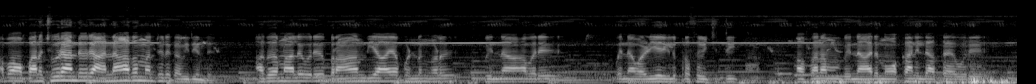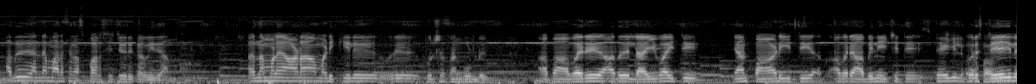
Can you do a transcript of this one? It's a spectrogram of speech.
അപ്പോൾ പനച്ചൂരാന്റെ ഒരു അനാഥം എന്നിട്ടൊരു കവിതയുണ്ട്. അത് പറഞ്ഞാൽ ഒരു ഭ്രാന്തിയായ പെണ്ണുങ്ങൾ പിന്നെ അവർ പിന്നെ വഴിയരികിൽ പ്രസവിച്ചിട്ട് അവസാനം പിന്നെ ആരും നോക്കാനില്ലാത്ത ഒരു അത് എന്റെ മനസ്സിനെ സ്പർശിച്ച ഒരു കവിതയാണ്. അത് നമ്മളെ ആടെ മടിക്കയിൽ ഒരു പുരുഷ സംഘമുണ്ട്. അപ്പോൾ അവർ അത് ലൈവായിട്ട് ഞാൻ പാടിയിട്ട് അവർ അഭിനയിച്ചിട്ട് സ്റ്റേജിൽ ഒരു സ്റ്റേജിൽ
